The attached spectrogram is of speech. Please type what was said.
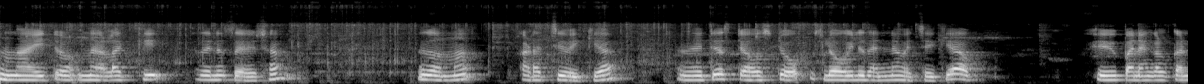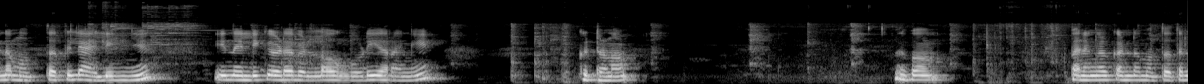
നന്നായിട്ട് ഒന്ന് ഇളക്കി ഇതിന് ശേഷം ഇതൊന്ന് അടച്ച് വയ്ക്കുക എന്നിട്ട് സ്റ്റൗ സ്റ്റോ സ്ലോയിൽ തന്നെ വച്ചേക്കുക. ഈ പനങ്കൽക്കണ്ട് മൊത്തത്തിൽ അലിഞ്ഞ് ഈ നെല്ലിക്കയുടെ വെള്ളവും കൂടി ഇറങ്ങി കിട്ടണം. ഇപ്പം പനങ്ങൾ കണ്ട് മൊത്തത്തിൽ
